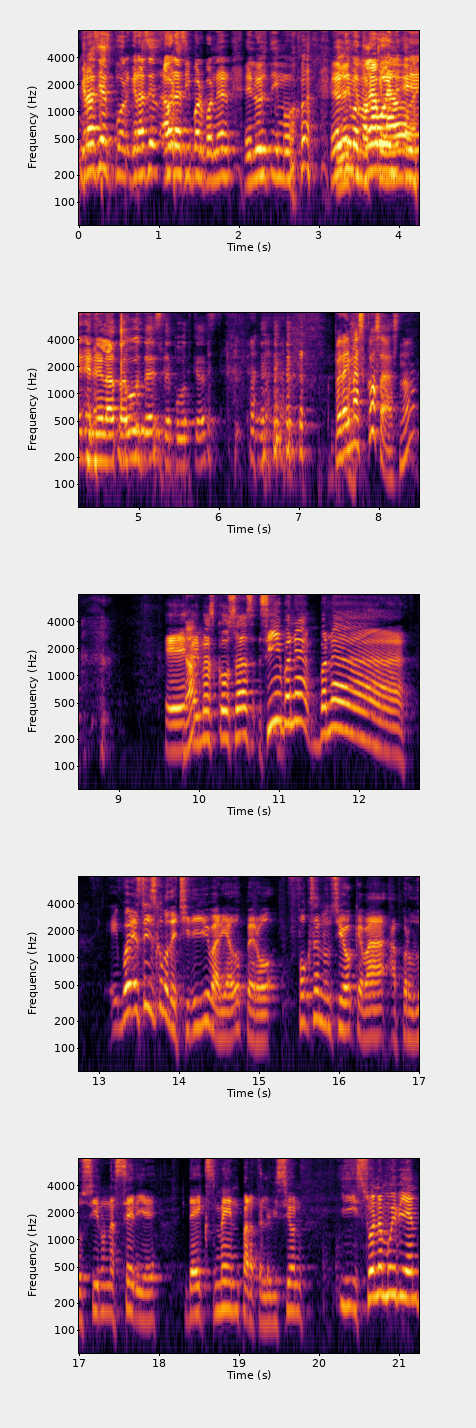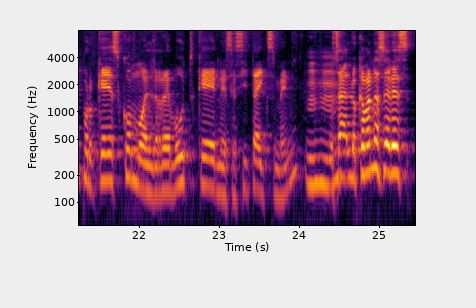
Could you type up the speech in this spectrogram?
Gracias por, gracias ahora sí por poner el último, el, El último último clavo, en- clavo. En, en el ataúd de este podcast. Pero hay más cosas, ¿no? Eh, ¿No? Hay más cosas. Sí, van a. Van a eh, bueno, ya es como de chidillo y variado, pero Fox anunció que va a producir una serie de X-Men para televisión. Y suena muy bien porque es como el reboot que necesita X-Men. O sea, lo que van a hacer es.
